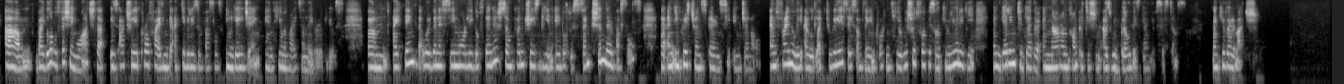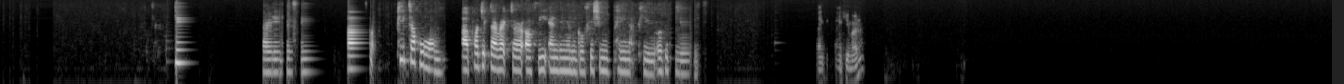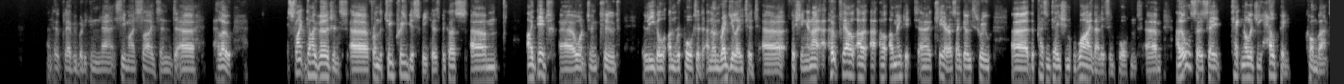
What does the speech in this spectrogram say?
um, by Global Fishing Watch that is actually profiling the activities of vessels engaging in human rights and labor abuse. Um, I think that we're going to see more legal finish, some countries being able to sanction their vessels uh, and increase transparency in general. And finally, I would like to really say something important here. We should focus on community and getting together and not on competition as we build these kind of systems. Thank you very much. Very interesting. Uh, Peter Horn, uh, Project Director of the Ending Illegal Fishing Campaign at Pew. Over to you. Thank, thank you, Mona. And hopefully everybody can uh, see my slides and uh, hello. Slight divergence uh, from the two previous speakers because um, I did uh, want to include illegal, unreported and unregulated uh, fishing. And I hopefully I'll, I'll, I'll make it uh, clear as I go through uh, the presentation why that is important. Um, I'll also say technology helping combat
